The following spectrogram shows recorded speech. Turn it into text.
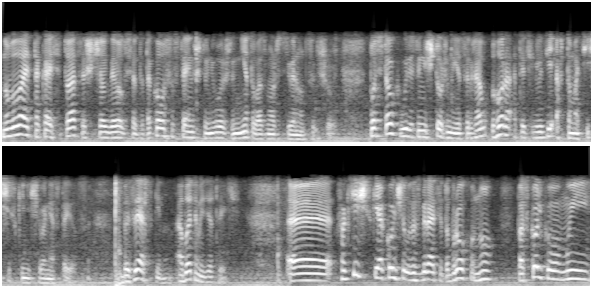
но бывает такая ситуация, что человек довел себя до такого состояния, что у него уже нет возможности вернуться к Шуре. После того, как будет уничтожен Яцергора, от этих людей автоматически ничего не остается. Безерскин, об этом идет речь. Э, фактически я кончил разбирать эту броху, но поскольку мы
